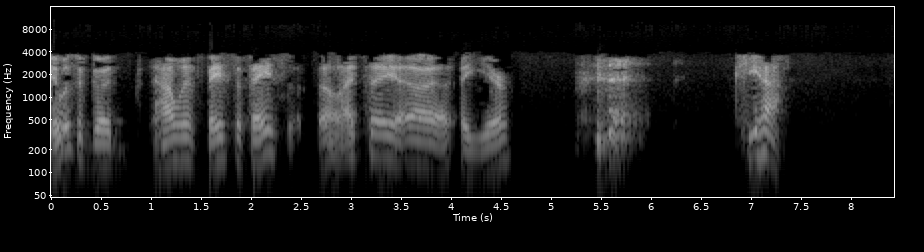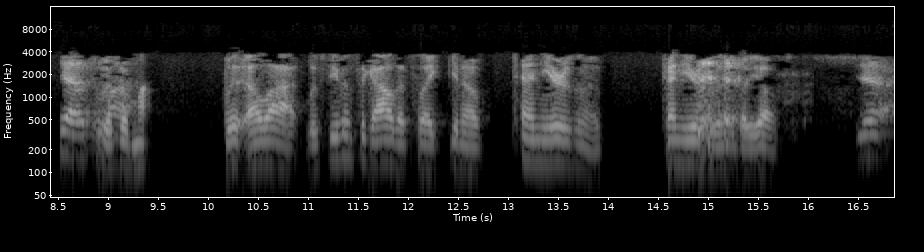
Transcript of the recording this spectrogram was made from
it was a good. How went face to face? Oh, I'd say uh, a year. Yeah, yeah, that's a with lot. a with a lot with Steven Seagal. That's like you know ten years and a ten years with anybody else. Yeah.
